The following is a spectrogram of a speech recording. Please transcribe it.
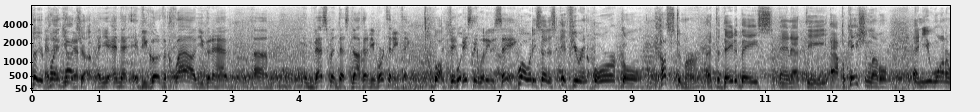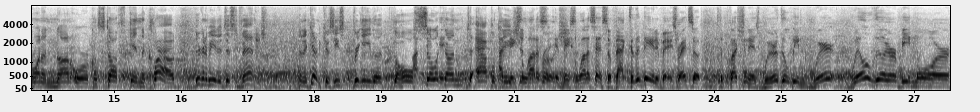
No, you're playing catch you, up. And, you, and, that if you go to the cloud, you're going to have um, investment that's not going to be worth anything. Well, basically what he was saying. Well, what he said is if you're an Oracle Oracle customer at the database and at the application level, and you want to run a non-Oracle stuff in the cloud, you're going to be at a disadvantage. And again, because he's bringing the, the whole silicon it, to application it makes a lot approach. Of, it makes a lot of sense. So back to the database, right? So the question is, where there'll be, where will there be more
